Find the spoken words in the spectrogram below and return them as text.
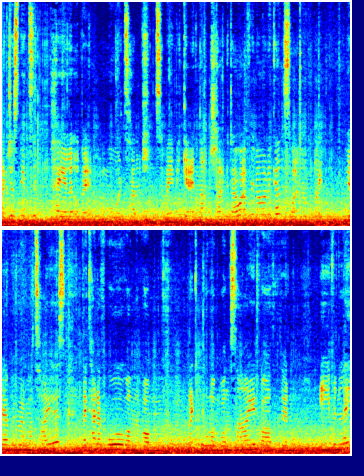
I just need to pay a little bit more attention to maybe getting that checked out every now and again so I don't like yeah, ruin my tyres. They kind of wore on the wrong, like all on one side rather than evenly.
